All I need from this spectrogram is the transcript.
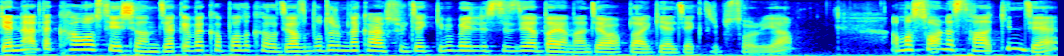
Genelde kaos yaşanacak, eve kapalı kalacağız, bu durum ne kadar sürecek gibi belirsizliğe dayanan cevaplar gelecektir bu soruya. Ama sonra sakince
